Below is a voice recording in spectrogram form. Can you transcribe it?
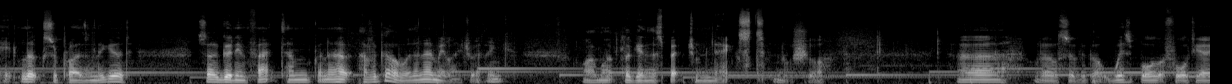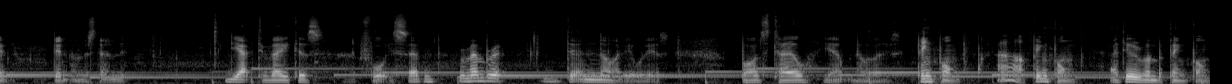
It looks surprisingly good. So good, in fact, I'm going to have a go with an emulator, I think. Or I might plug in the Spectrum next, I'm not sure. Uh, what else have we got? Wizball at 48, didn't understand it. Deactivators at 47, remember it? No idea what it is. Bard's Tale, yeah, we know what that is. Ping Pong, ah, Ping Pong. I do remember Ping Pong.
